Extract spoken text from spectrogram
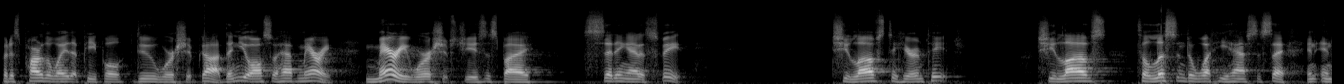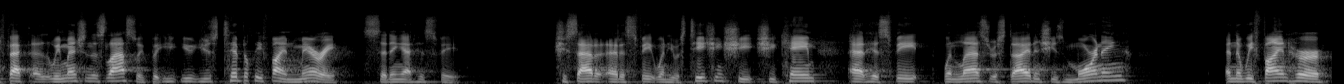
but it's part of the way that people do worship God. Then you also have Mary. Mary worships Jesus by sitting at his feet. She loves to hear him teach. She loves to listen to what he has to say. In, in fact, uh, we mentioned this last week, but you, you just typically find Mary sitting at his feet. She sat at his feet when he was teaching. She, she came at his feet when Lazarus died, and she's mourning. And then we find her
